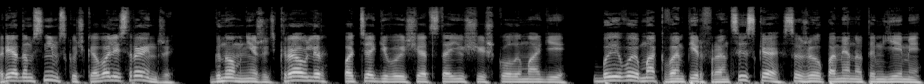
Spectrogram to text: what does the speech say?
Рядом с ним скучковались рейнджи, гном-нежить Краулер, подтягивающий отстающие школы магии, боевой маг-вампир Франциско с уже упомянутым Еми,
